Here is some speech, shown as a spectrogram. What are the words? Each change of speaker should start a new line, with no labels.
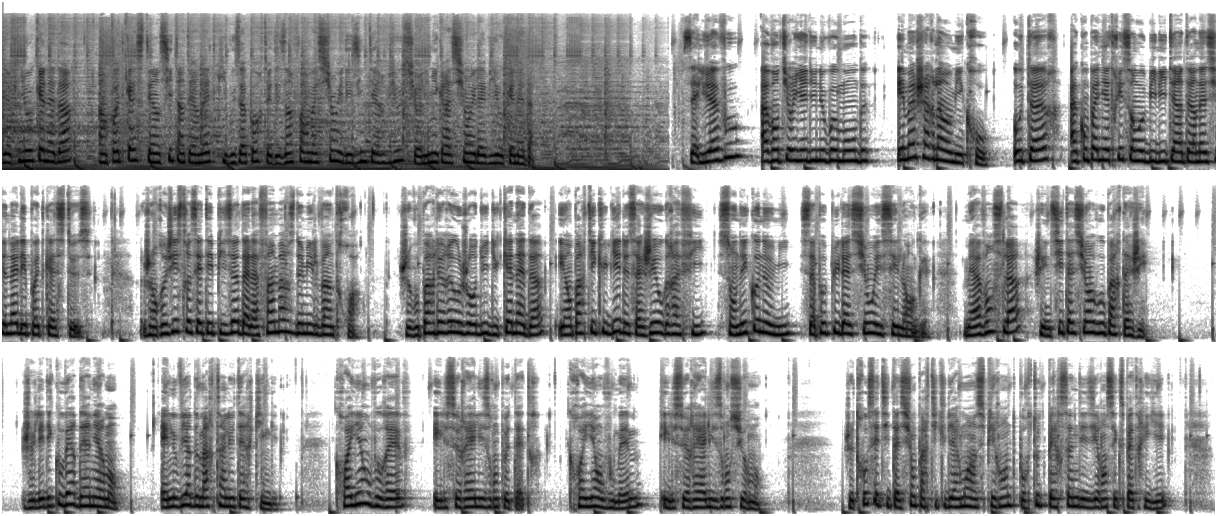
Bienvenue au Canada, un podcast et un site internet qui vous apporte des informations et des interviews sur l'immigration et la vie au Canada. Salut à vous, aventuriers du Nouveau Monde. Emma Charlin au micro, auteure, accompagnatrice en mobilité internationale et podcasteuse. J'enregistre cet épisode à la fin mars 2023. Je vous parlerai aujourd'hui du Canada et en particulier de sa géographie, son économie, sa population et ses langues. Mais avant cela, j'ai une citation à vous partager. Je l'ai découverte dernièrement. Elle nous vient de Martin Luther King. Croyez en vos rêves et ils se réaliseront peut-être. Croyez en vous-même et ils se réaliseront sûrement. Je trouve cette citation particulièrement inspirante pour toute personne désirant s'expatrier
